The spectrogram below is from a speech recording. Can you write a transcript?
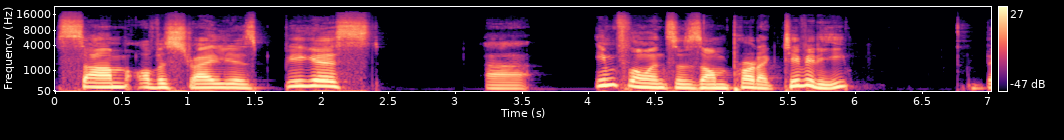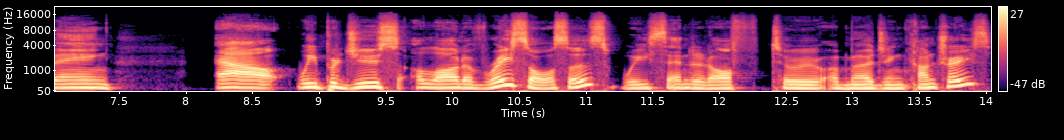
some of Australia's biggest uh, influences on productivity being our we produce a lot of resources we send it off to emerging countries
